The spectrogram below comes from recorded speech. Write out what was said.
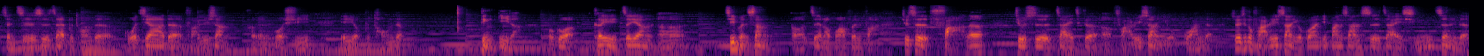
甚至是在不同的国家的法律上，可能或许也有不同的定义了。不过可以这样呃，基本上呃这样的划分法，就是法呢，就是在这个呃法律上有关的，所以这个法律上有关，一般上是在行政的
